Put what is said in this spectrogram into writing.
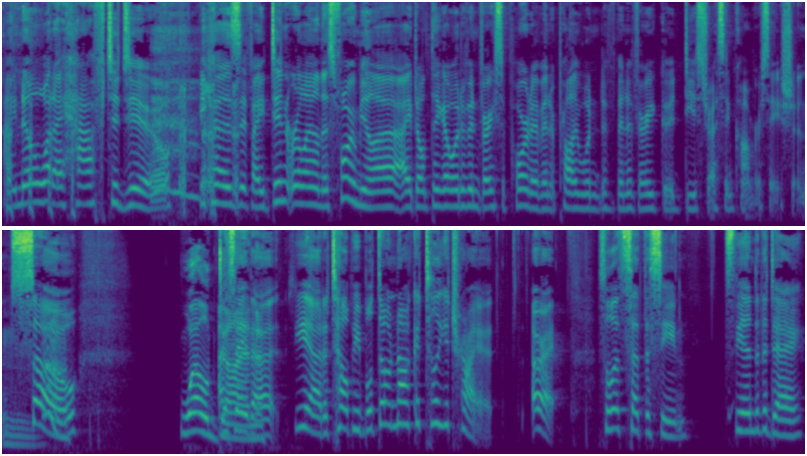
I know what I have to do because if I didn't rely on this formula, I don't think I would have been very supportive and it probably wouldn't have been a very good de stressing conversation. Mm. So, Well done. I say that, yeah, to tell people don't knock it till you try it. All right, so let's set the scene. It's the end of the day.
